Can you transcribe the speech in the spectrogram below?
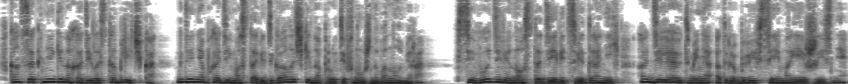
В конце книги находилась табличка, где необходимо ставить галочки напротив нужного номера. Всего 99 свиданий отделяют меня от любви всей моей жизни.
